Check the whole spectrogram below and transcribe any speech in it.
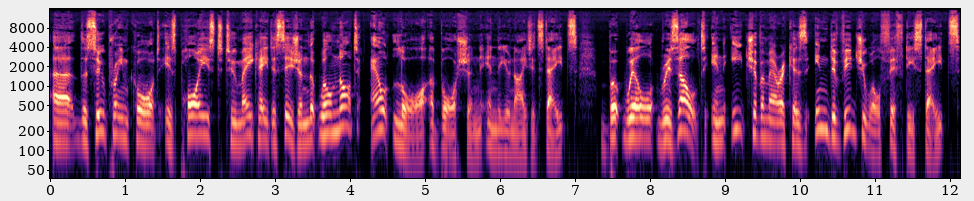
Uh, the Supreme Court is poised to make a decision that will not outlaw abortion in the United States, but will result in each of America's individual 50 states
